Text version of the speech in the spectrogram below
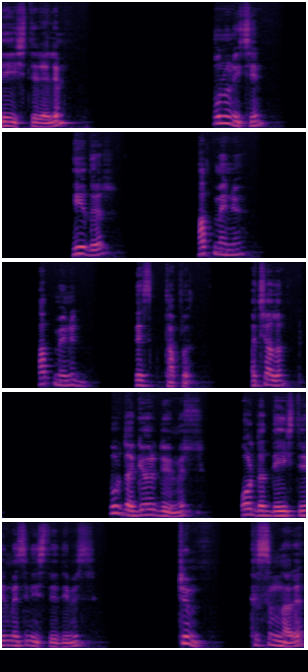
değiştirelim. Bunun için Header Tab menü Tab menü Desktop'ı açalım. Burada gördüğümüz orada değiştirilmesini istediğimiz tüm kısımları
